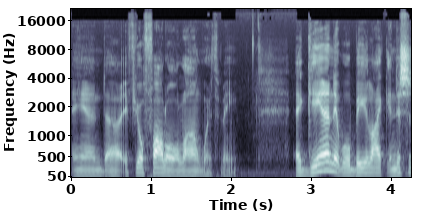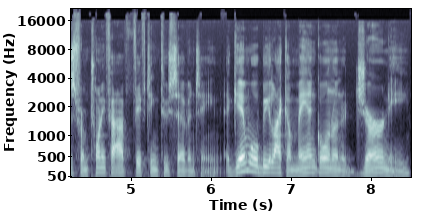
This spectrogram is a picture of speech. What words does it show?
and uh, if you'll follow along with me. Again, it will be like, and this is from 25, 15 through 17. Again, will be like a man going on a journey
